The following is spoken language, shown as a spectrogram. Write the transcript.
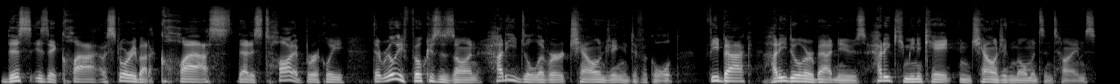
This is a class, a story about a class that is taught at Berkeley that really focuses on how do you deliver challenging and difficult feedback, how do you deliver bad news, how do you communicate in challenging moments and times.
